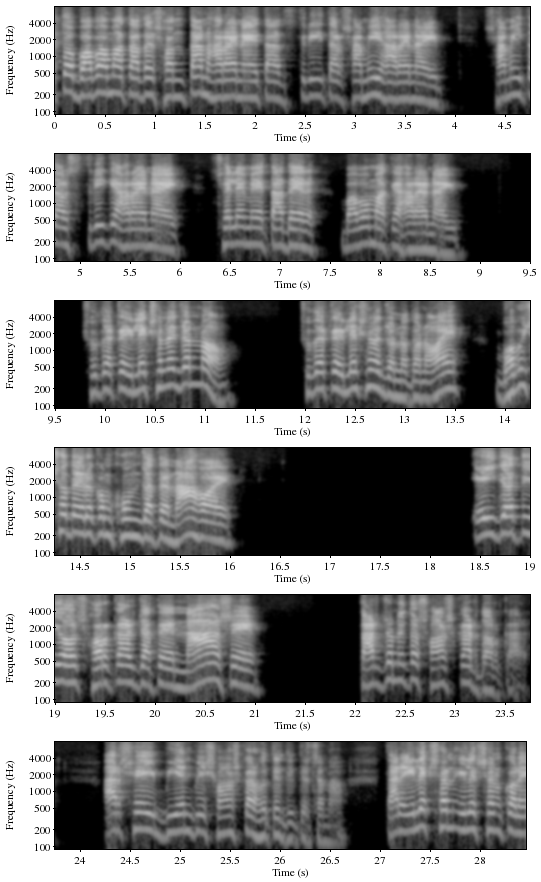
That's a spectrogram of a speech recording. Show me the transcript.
এত বাবা মা তাদের সন্তান হারায় নাই, তার স্ত্রী, তার স্বামী হারায় নাই, স্বামী তার স্ত্রীকে হারায় নাই, ছেলে মেয়ে তাদের বাবা মাকে হারায় নাই। শুধু একটা ইলেকশনের জন্য? শুধু একটা ইলেকশনের জন্য তো নয়, ভবিষ্যতে এরকম খুন যাতে না হয়, এই জাতীয় সরকার যাতে না আসে, তার জন্য তো সংস্কার দরকার। আর সেই বিএনপি সংস্কার হতে দিতেছে না। তারা ইলেকশন ইলেকশন করে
